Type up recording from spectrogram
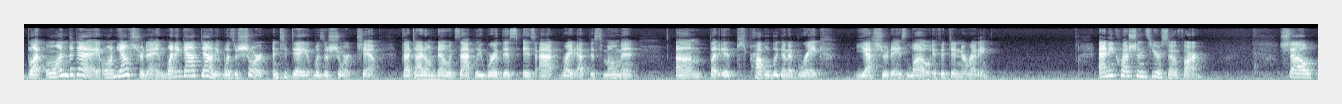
But on the day, on yesterday, when it gapped down, it was a short. And today it was a short too. In fact, I don't know exactly where this is at right at this moment. Um, but it's probably going to break yesterday's low if it didn't already. Any questions here so far? So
